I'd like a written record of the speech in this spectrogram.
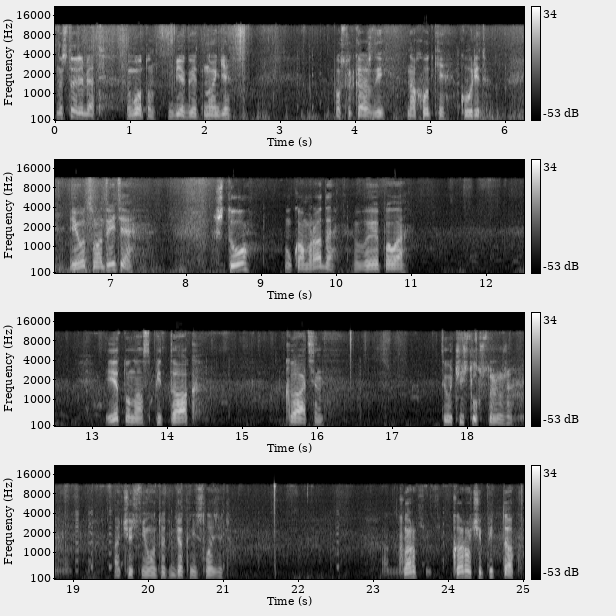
Ну что ребят вот он бегает ноги после каждой находки курит И вот смотрите, что у комрада выпало. Это у нас пятак. Катин. Ты его чистил, что ли, уже? А что с него вот этот бяк не слазит? Кор... Короче, пятак.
